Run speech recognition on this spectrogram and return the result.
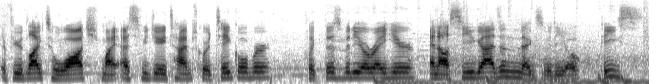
If you'd like to watch my SVJ Times Square takeover, click this video right here, and I'll see you guys in the next video. Peace.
